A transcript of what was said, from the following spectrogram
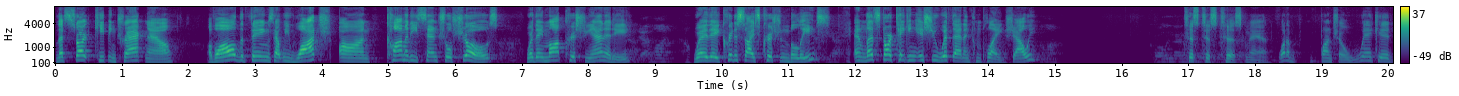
let's start keeping track now of all the things that we watch on Comedy Central shows where they mock Christianity, where they criticize Christian beliefs, and let's start taking issue with that and complain, shall we? Tisk, tisk, tisk, man. What a bunch of wicked.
